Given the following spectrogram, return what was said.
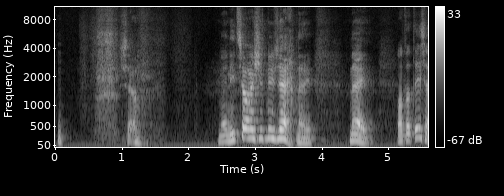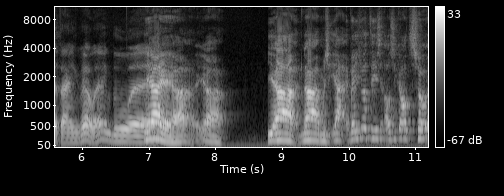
Zo. Nee, niet zoals je het nu zegt, nee. Nee. Want dat is uiteindelijk wel, hè? Ik bedoel... eh, Ja, ja, ja, ja. Ja, nou, ja, weet je wat het is? Als ik altijd zo...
